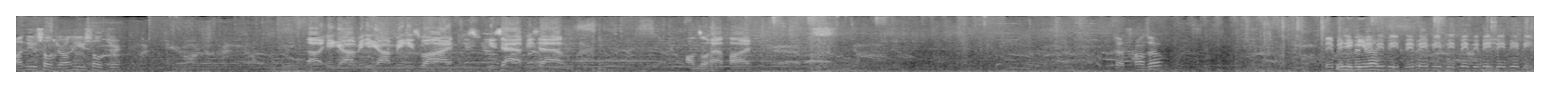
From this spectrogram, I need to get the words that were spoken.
On you, soldier. On you, soldier. Oh, he got me. He got me. He's behind. He's he's half. He's half. Hanzo half high. That's Hanzo. Baby, baby, baby, baby, baby, baby, baby, baby, baby.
